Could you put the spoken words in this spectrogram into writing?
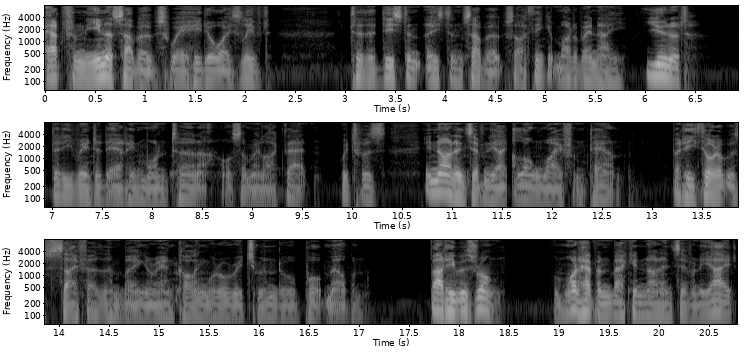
out from the inner suburbs where he'd always lived to the distant eastern suburbs. I think it might have been a unit that he rented out in Wantirna or somewhere like that, which was in 1978 a long way from town but he thought it was safer than being around Collingwood or Richmond or Port Melbourne. But he was wrong. And what happened back in 1978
